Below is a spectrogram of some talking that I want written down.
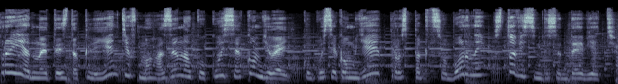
Приєднуйтесь до клієнтів магазину Кукуся.com.ua. Кукуся.com.ua, проспект Соборний, 189.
